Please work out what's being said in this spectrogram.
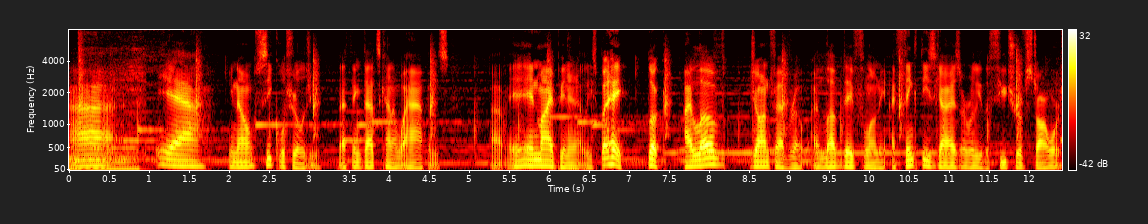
uh, yeah, you know, sequel trilogy. I think that's kind of what happens uh, in my opinion at least. But hey, look, I love Jon Favreau. I love Dave Filoni. I think these guys are really the future of Star Wars.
